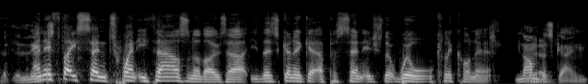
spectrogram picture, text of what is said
that the link and if they send 20,000 of those out, there's going to get a percentage that will click on it. numbers game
